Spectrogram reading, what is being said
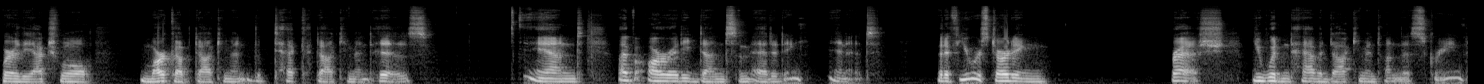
where the actual markup document, the TeX document is. And I've already done some editing in it. But if you were starting fresh, you wouldn't have a document on this screen.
